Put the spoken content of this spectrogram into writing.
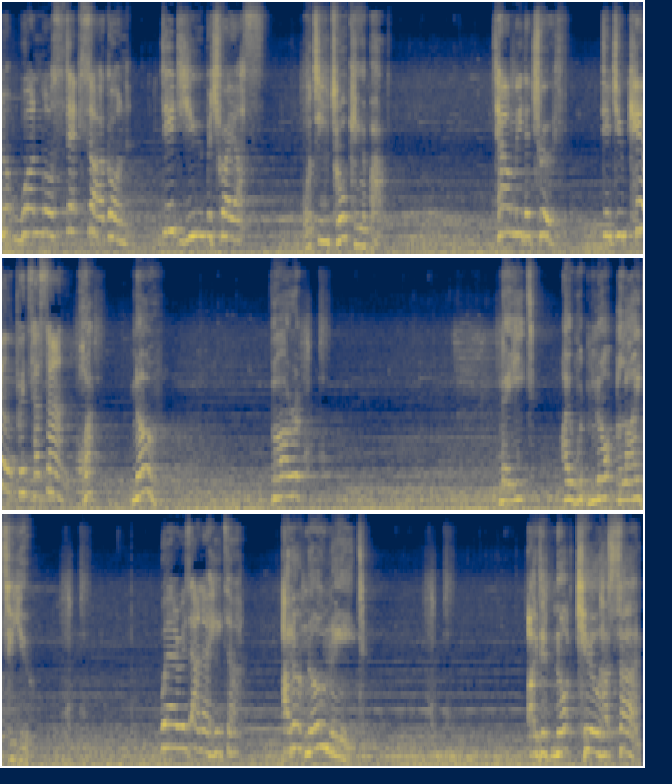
Not one more step, Sargon. Did you betray us? What are you talking about? Tell me the truth. Did you kill Prince Ghassan? What? No. Vara. Nate, I would not lie to you. Where is Anahita? I don't know, Nate. I did not kill Ghassan.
